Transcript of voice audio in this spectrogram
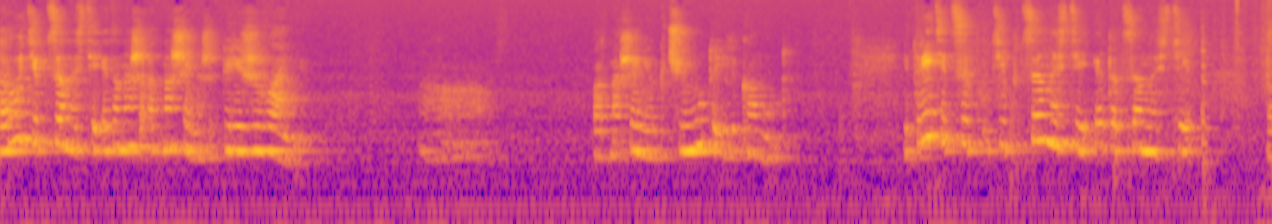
Второй тип ценностей – это наши отношения, наши переживания а, по отношению к чему-то или кому-то. И третий тип, тип ценностей – это ценности э,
